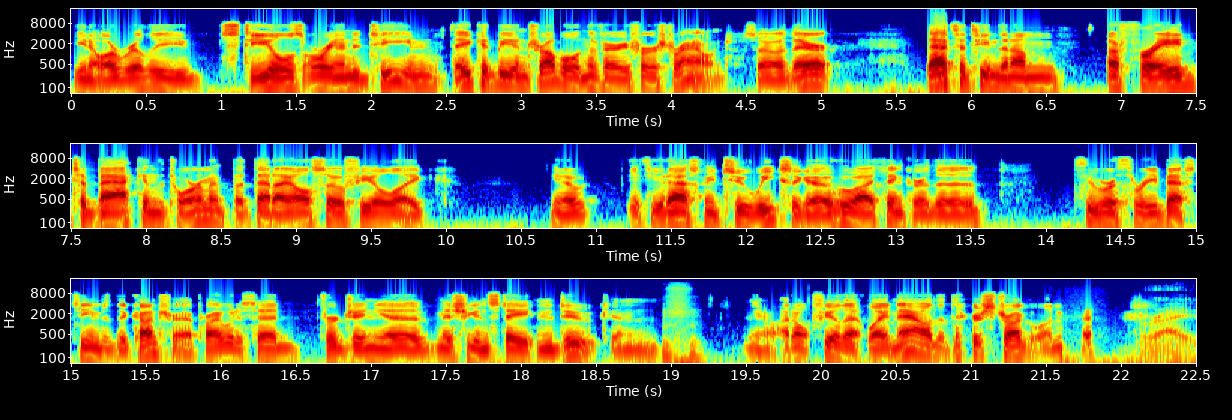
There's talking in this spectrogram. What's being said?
you know, a really steals oriented team, they could be in trouble in the very first round. So they're that's a team that I'm afraid to back in the tournament, but that I also feel like, you know, if you'd asked me two weeks ago who I think are the two or three best teams in the country, I probably would have said Virginia, Michigan State, and Duke. And you know, I don't feel that way now that they're struggling. right.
